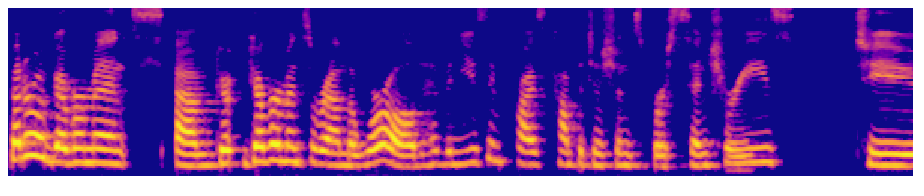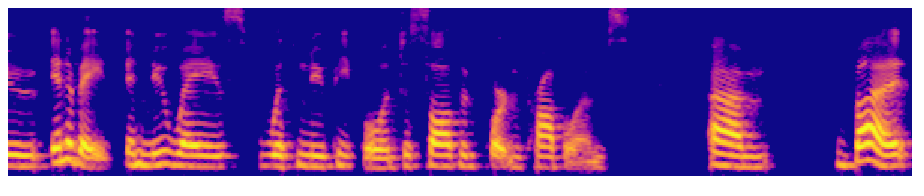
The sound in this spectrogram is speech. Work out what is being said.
Federal governments, um, governments around the world have been using prize competitions for centuries to innovate in new ways with new people and to solve important problems. Um, but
